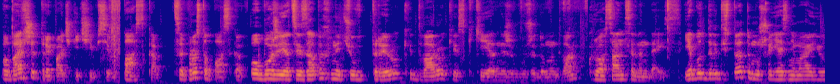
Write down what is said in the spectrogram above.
По-перше, три пачки чіпсів. Паска. Це просто паска. О боже, я цей запах не чув три роки, два роки, скільки я не живу вже дома два. Круасан 7 Days. Я буду дивитись туди, тому що я знімаю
